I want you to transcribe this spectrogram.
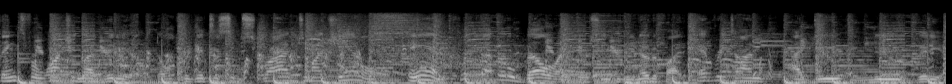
thanks for watching my video. Don't forget to subscribe to my channel and click that little bell right there so you can be notified every time I do a new video.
